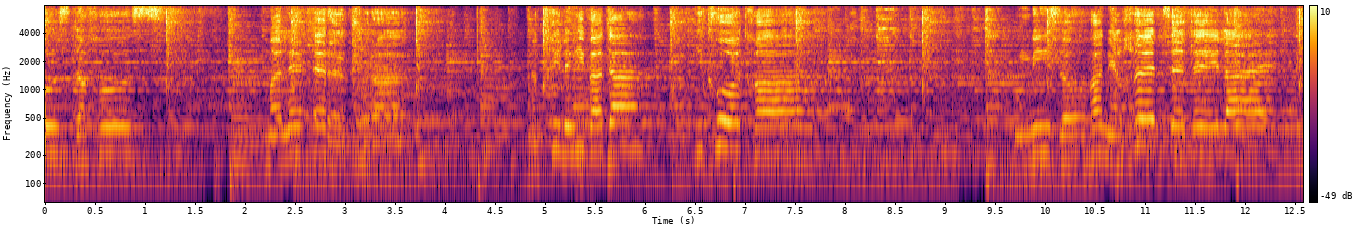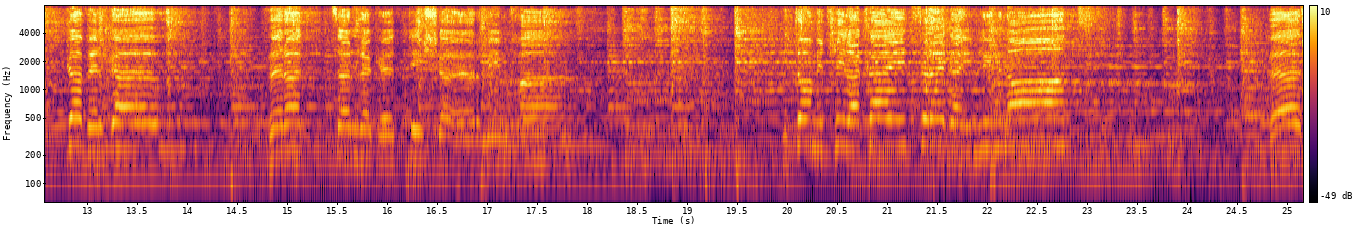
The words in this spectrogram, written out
אוטובוס דחוס, מלא ערב רב, נתחיל להיוודע, ייקחו אותך. ומי זו הנלחצת אליי, גב אל גב, ורק צלקת תישאר ממך. פתאום התחיל הקיץ רגעים למנות, ואז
